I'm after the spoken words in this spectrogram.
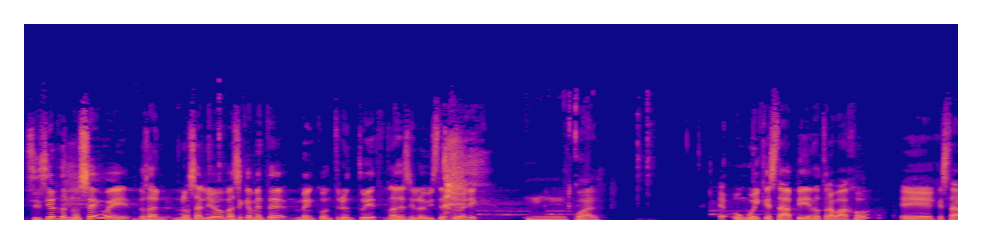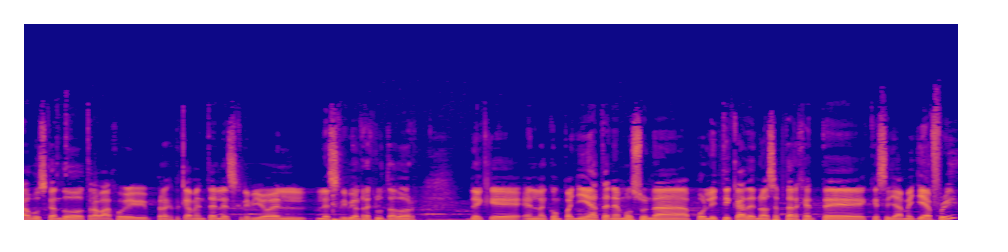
sí, es cierto, no sé, güey. O sea, no salió. Básicamente me encontré un tweet, no sé si lo viste tú, Eric. Mm, ¿Cuál? Eh, un güey que estaba pidiendo trabajo, eh, que estaba buscando trabajo y prácticamente le escribió el, le escribió el reclutador de que en la compañía tenemos una política de no aceptar gente que se llame Jeffrey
